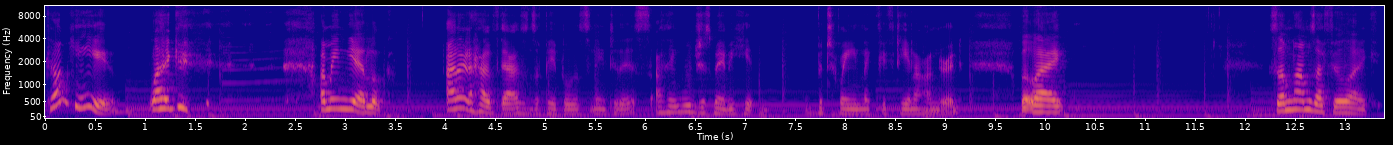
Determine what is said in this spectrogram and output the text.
come here. Like, I mean, yeah, look, I don't have thousands of people listening to this. I think we'll just maybe hit between like 50 and 100. But like, sometimes I feel like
